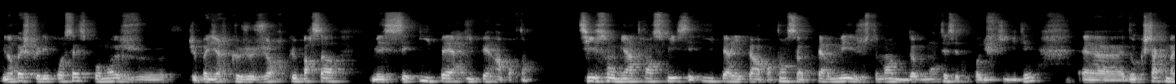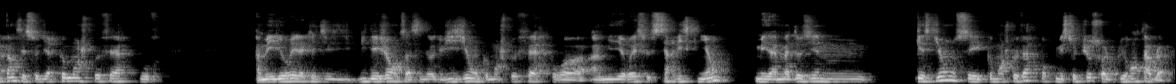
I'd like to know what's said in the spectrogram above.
Mais n'empêche que les process pour moi je je vais pas dire que je jure que par ça, mais c'est hyper, hyper important. S'ils sont bien transmis, c'est hyper, hyper important. Ça permet justement d'augmenter cette productivité. Euh, donc chaque matin, c'est se dire comment je peux faire pour améliorer la qualité de vie des gens. Ça, c'est notre vision. Comment je peux faire pour euh, améliorer ce service client. Mais ma deuxième question, c'est comment je peux faire pour que mes structures soient le plus rentables.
